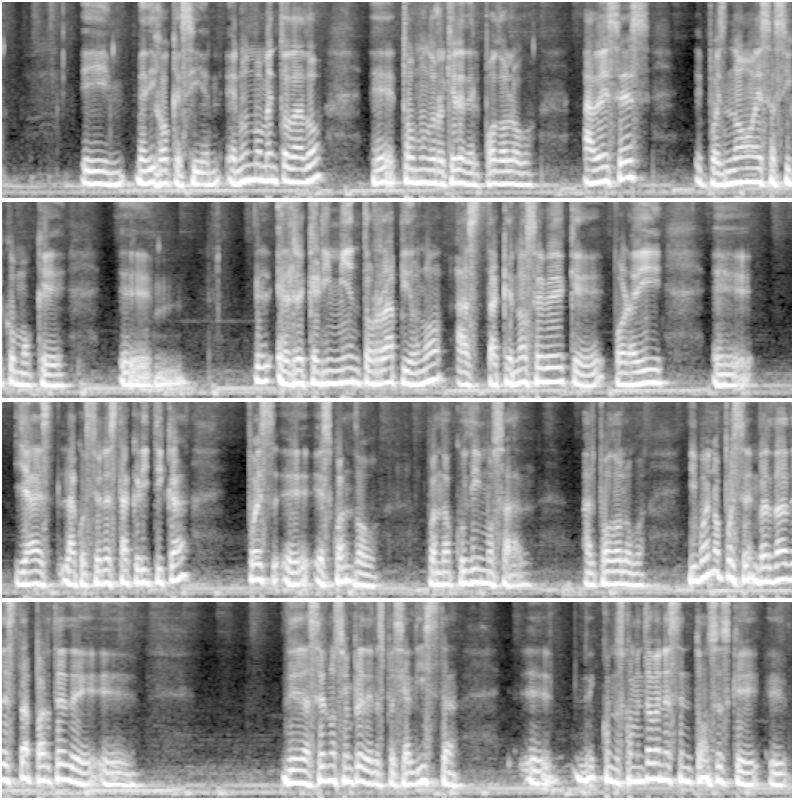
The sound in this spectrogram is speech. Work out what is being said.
Y me dijo que sí, en, un momento dado eh, todo el mundo requiere del podólogo. A veces, pues no es así como que eh, el, requerimiento rápido, ¿no? Hasta que no se ve que por ahí eh, ya es, la cuestión está crítica, pues eh, es cuando, cuando acudimos al, podólogo. Y bueno, pues en verdad esta parte de, de hacernos siempre del especialista, nos comentaba en ese entonces que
